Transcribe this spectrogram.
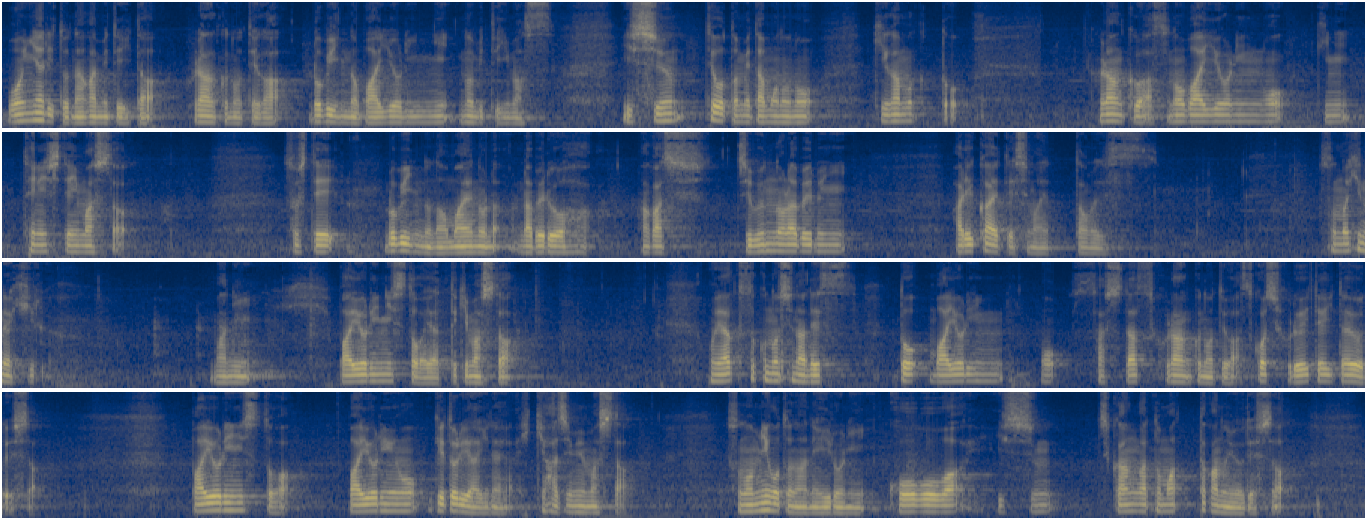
ぼんやりと眺めていたフランクの手がロビンのバイオリンに伸びています。一瞬手を止めたものの気が向くとフランクはそのバイオリンを気に手にしていました。そしてロビンの名前のラベルを剥がし自分のラベルに貼り替えてしまったのです。その日の昼間にバイオリニストはやってきましたお約束の品ですとバイオリンを差し出すフランクの手は少し震えていたようでした。バイオリニストはバイオリンを受け取りやいなや弾き始めました。その見事な音色に工房は一瞬時間が止まったかのようでした。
